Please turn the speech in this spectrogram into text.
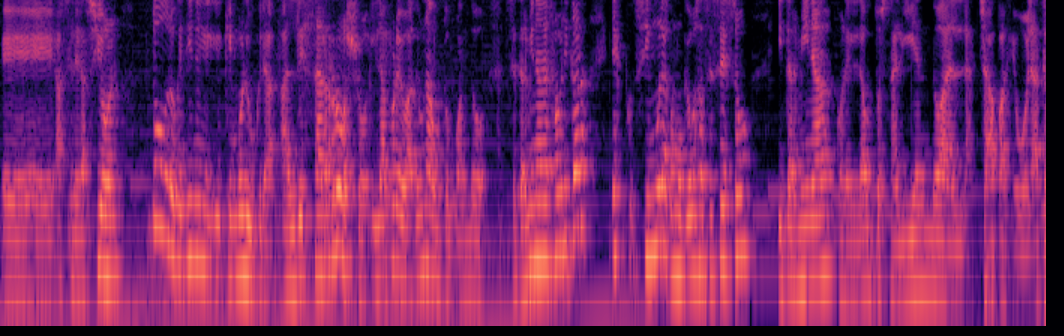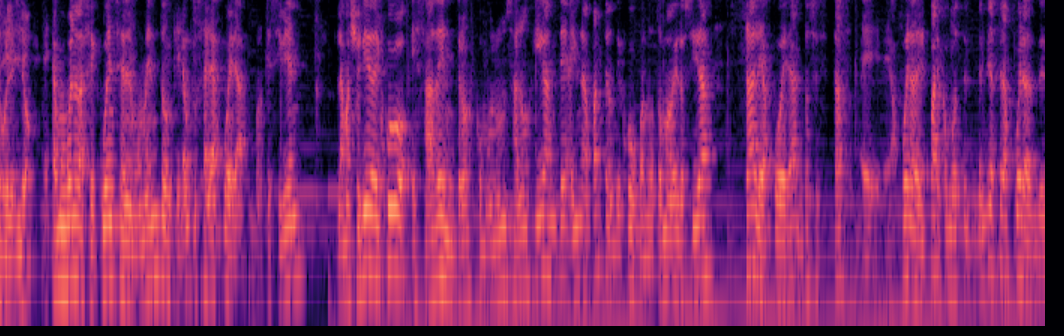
eh, aceleración, todo lo que tiene que involucra al desarrollo y la Sí. prueba de un auto cuando se termina de fabricar, es, simula como que vos haces eso y termina con el auto saliendo a la chapa que volaste Sí, por el sí. loco. Está muy buena la secuencia en el momento en que el auto sale afuera, porque si bien la mayoría del juego es adentro, como en un salón gigante, hay una parte donde el juego cuando toma velocidad sale afuera, entonces estás eh, afuera del parque, como se- vendría a ser afuera de,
